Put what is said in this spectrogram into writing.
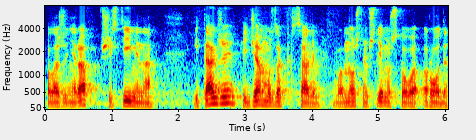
положение раф в шести именах. И также фиджам музакр во множественном числе мужского рода.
